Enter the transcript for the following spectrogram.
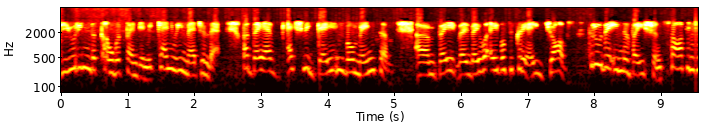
during the COVID pandemic. Can you imagine that? But they have actually gained momentum. Um, they, they, they were able to create jobs through their innovation, starting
